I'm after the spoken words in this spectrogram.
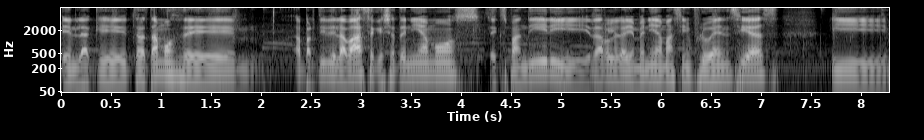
en la que tratamos de a partir de la base que ya teníamos expandir y darle la bienvenida a más influencias y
